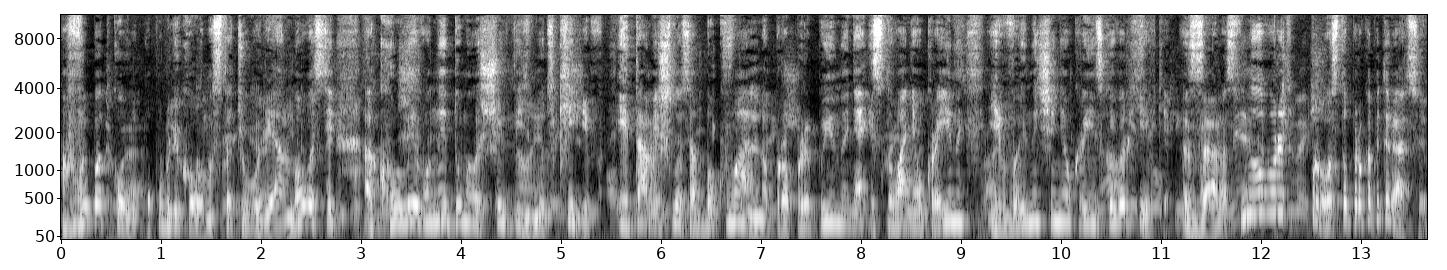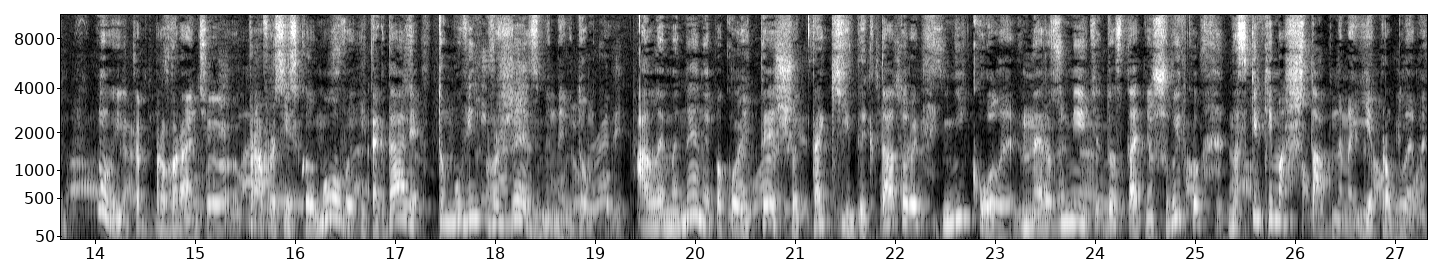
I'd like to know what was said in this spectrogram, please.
випадково опубліковану статтю у РІА Новості, коли вони думали, що візьмуть Київ, і там йшлося буквально про припинення існування України і винищення української верхівки. Зараз він говорить просто про капітуляцію. Ну і там про гарантію прав російської мови і так далі. Тому він вже змінив думку. Але мене непокоїть те, що такі диктатори ніколи не розуміють достатньо швидко, наскільки масштабними є проблеми,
